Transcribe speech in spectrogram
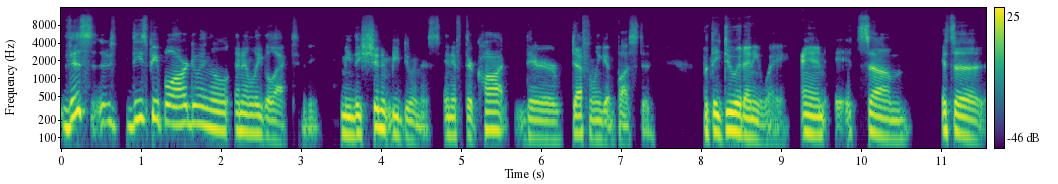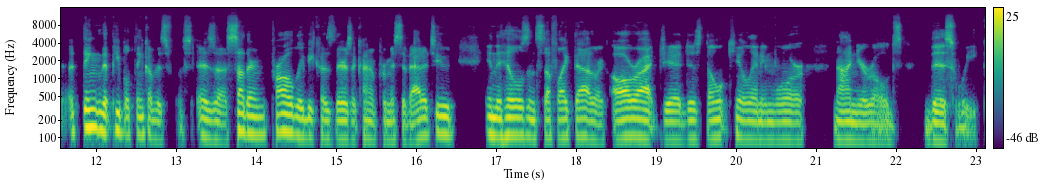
this, these people are doing a, an illegal activity. I mean, they shouldn't be doing this. And if they're caught, they're definitely get busted, but they do it anyway. And it's, um, it's a, a thing that people think of as as a southern probably because there's a kind of permissive attitude in the hills and stuff like that They're like all right jed just don't kill any more nine year olds this week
